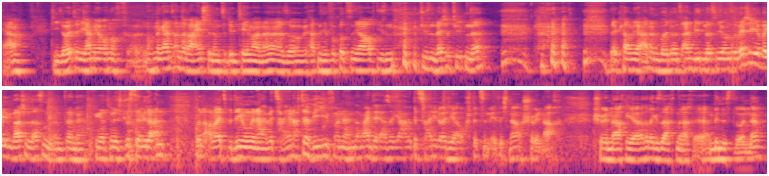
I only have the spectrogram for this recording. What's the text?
ja, die Leute, die haben ja auch noch, äh, noch eine ganz andere Einstellung zu dem Thema. Ne? Also wir hatten hier vor kurzem ja auch diesen, diesen Wäschetypen, ne? der kam hier an und wollte uns anbieten, dass wir unsere Wäsche hier bei ihm waschen lassen. Und dann fing natürlich Christian wieder an von Arbeitsbedingungen, wir zahlen ja nach Tarif. Und dann meinte er so, ja, wir bezahlen die Leute ja auch spitzenmäßig, ne? schön nach, schön nach hier, hat er gesagt, nach äh, Mindestlohn. Ne?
